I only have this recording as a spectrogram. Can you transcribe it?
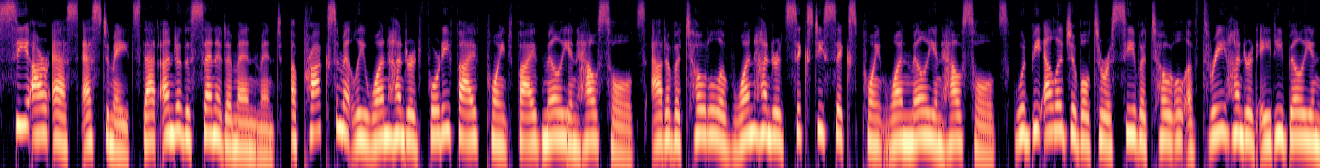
CRS estimates that under the Senate amendment, approximately 145.5 million households out of a total of 166.1 million households would be eligible to receive a total of $380 billion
